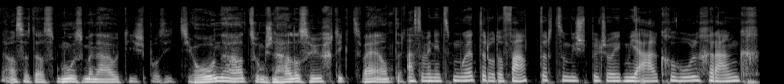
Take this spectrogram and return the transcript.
also das muss man auch Disposition haben, um schneller süchtig zu werden. Also wenn jetzt Mutter oder Vater zum Beispiel schon irgendwie alkoholkrank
